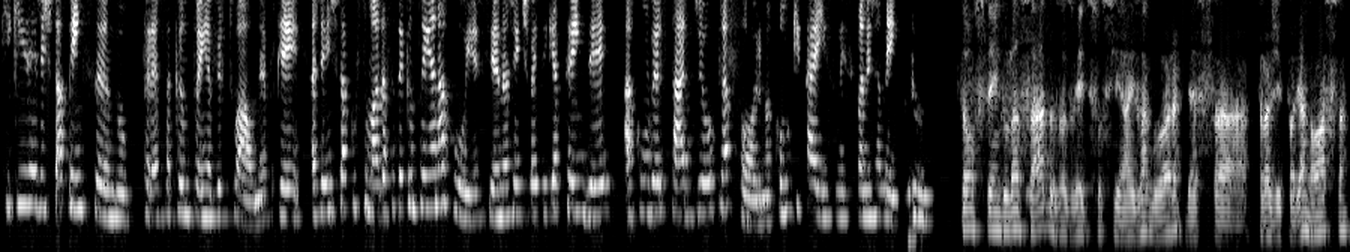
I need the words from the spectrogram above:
que, que a gente está pensando para essa campanha virtual, né? Porque a gente está acostumado a fazer campanha na rua e esse ano a gente vai ter que aprender a conversar de outra forma. Como que está isso nesse planejamento, Bruno? Estão sendo lançadas as redes sociais agora dessa trajetória nossa,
